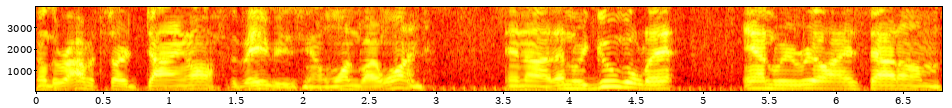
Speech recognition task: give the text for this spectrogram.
know, the rabbits started dying off, the babies, you know, one by one. And uh, then we Googled it and we realized that um,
